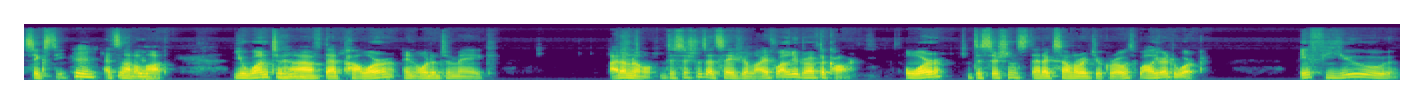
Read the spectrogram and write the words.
60. Hmm. That's not a hmm. lot. You want to hmm. have that power in order to make, I don't know, decisions that save your life while you drive the car or decisions that accelerate your growth while you're at work. If you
